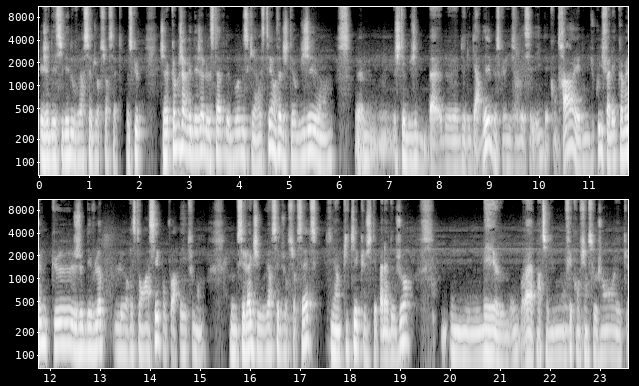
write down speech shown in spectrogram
Et j'ai décidé d'ouvrir 7 jours sur 7. Parce que comme j'avais déjà le staff de Bones qui est resté, en fait, j'étais obligé, euh, euh, j'étais obligé de, bah, de, de, les garder parce qu'ils ont des CDI, des contrats. Et donc, du coup, il fallait quand même que je développe le restaurant assez pour pouvoir payer tout le monde. Donc, c'est là que j'ai ouvert 7 jours sur 7, qui impliquait que j'étais pas là deux jours. Mais bon, voilà, à partir du moment où on fait confiance aux gens et que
